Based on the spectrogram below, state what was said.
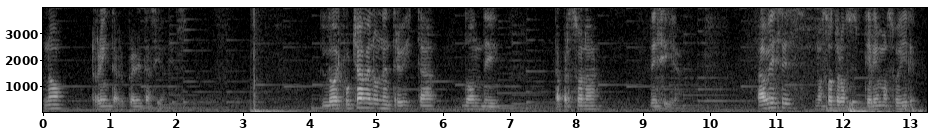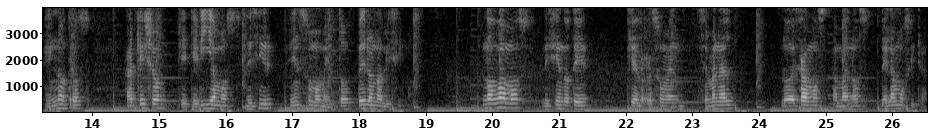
no reinterpretaciones. Lo escuchaba en una entrevista donde la persona decía, a veces nosotros queremos oír en otros aquello que queríamos decir en su momento, pero no lo hicimos. Nos vamos diciéndote que el resumen semanal lo dejamos a manos de la música.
